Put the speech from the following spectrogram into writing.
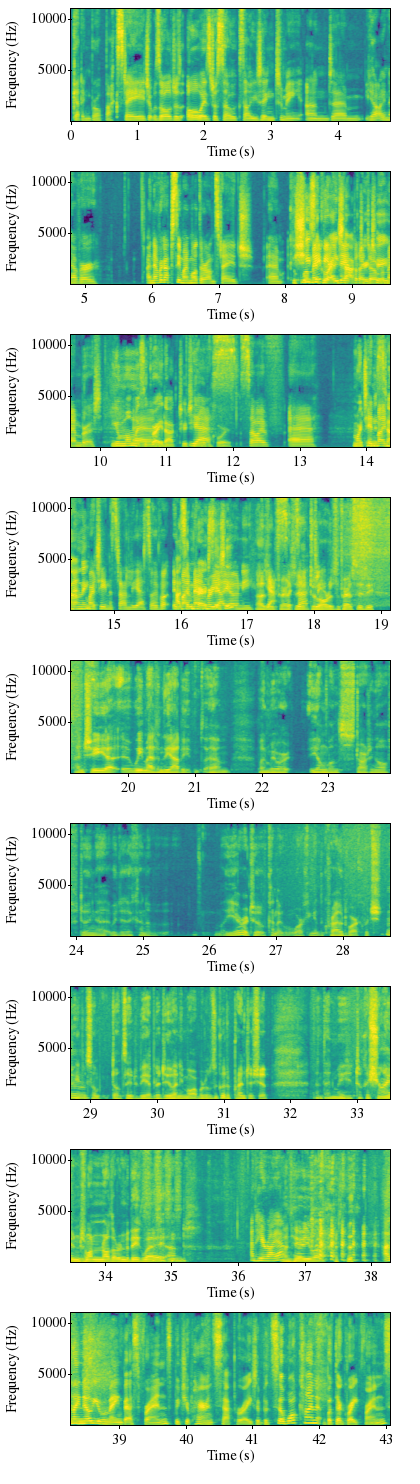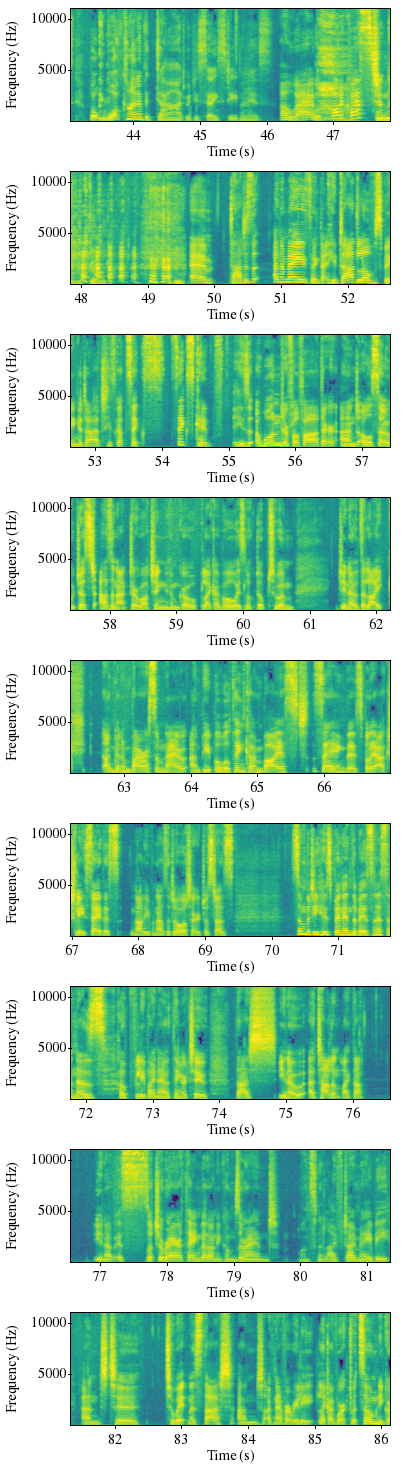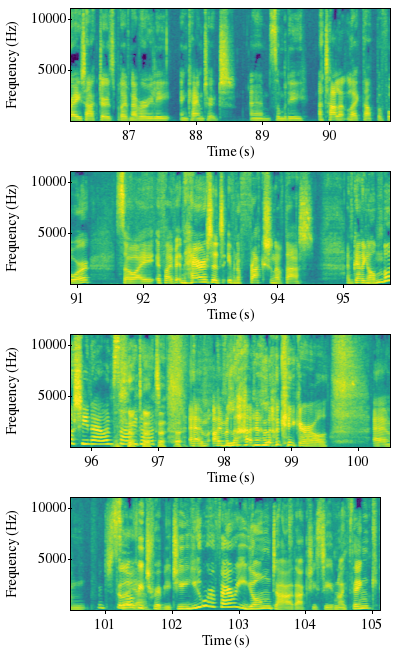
getting brought backstage. It was all just always just so exciting to me. And um, yeah, I never, I never got to see my mother on stage. Um, 'Cause well, she's a maybe I great did, but I don't too. remember it. Um, Your mum is a great actor too, of course. So I've. Uh, Martina in my me- Stanley. Martina Stanley, yeah. So I've, in As my in Fair memory, City? I only As yes, in Fair exactly. City, Dolores in Fair City, and she, uh, we met in the Abbey um, when we were young ones, starting off doing. A, we did a kind of a year or two of kind of working in the crowd work, which Hmm. people some don't seem to be able to do anymore. But it was a good apprenticeship, and then we took a shine to one another in a big way, and And here I am. and here you are. And I know you remain best friends, but your parents separated. But so what kind of, but they're great friends. But what kind of a dad would you say Stephen is? oh wow, what a question! oh my God. Um, dad is an amazing dad. He dad loves being a dad. He's got six six kids. He's a wonderful father, and also just as an actor, watching him grow up, like I've always looked up to him. Do you know the like? I'm going to embarrass him now, and people will think I'm biased saying this, but I actually say this not even as a daughter, just as somebody who's been in the business and knows, hopefully by now, a thing or two, that you know a talent like that you know, is such a rare thing that only comes around once in a lifetime, maybe. And to to witness that, and I've never really like I've worked with so many great actors, but I've never really encountered um, somebody a talent like that before. So I, if I've inherited even a fraction of that. I'm getting all mushy now. I'm sorry, Dad. um, I'm, a, lu- I'm a lucky girl. Um, Which is so, a lovely yeah. tribute to you. You were a very young dad, actually, Stephen. I think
